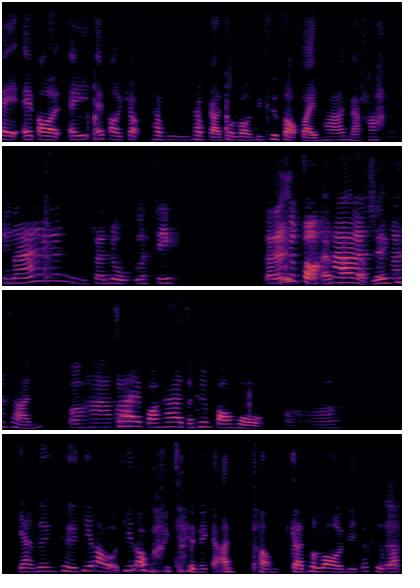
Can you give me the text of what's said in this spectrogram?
ไอไอตอนไอไอตอนกับทำทำการทดลองนี่คือสอบปลายทางนะคะ นั่นสนุกละสิ แต่นั่นคือปห้าแบบเลื่อนขึ้นชั้นปห้าใช่ปห้าจะขึ้นปหกอ๋อ อย่างหนึ่งคือที่เราที่เราบางใจในการทำการทดลองนี้ก็คือว่า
